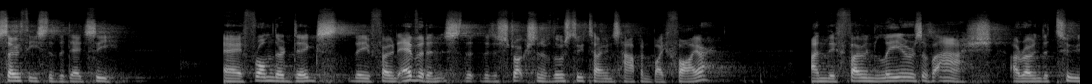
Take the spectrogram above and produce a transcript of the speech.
southeast of the Dead Sea. Uh, from their digs, they found evidence that the destruction of those two towns happened by fire, and they found layers of ash around the two,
